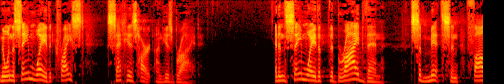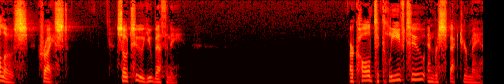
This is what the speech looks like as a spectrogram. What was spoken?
Now, in the same way that Christ set his heart on his bride, and in the same way that the bride then submits and follows Christ, so too you, Bethany, are called to cleave to and respect your man.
